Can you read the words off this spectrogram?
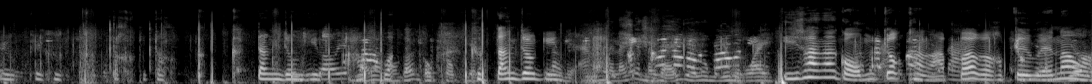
이렇게 그, 딱, 딱, 극단적인 vậy 극단적인 이상하고 엄격한 아빠가 갑자기 왜 나와?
